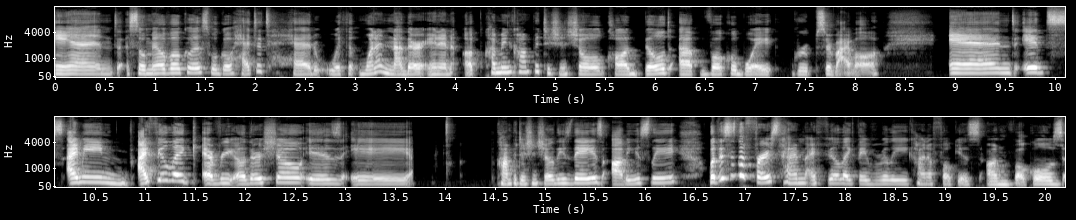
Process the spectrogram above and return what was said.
And so male vocalists will go head to head with one another in an upcoming competition show called Build Up Vocal Boy Group Survival. And it's, I mean, I feel like every other show is a competition show these days, obviously. But this is the first time I feel like they've really kind of focused on vocals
